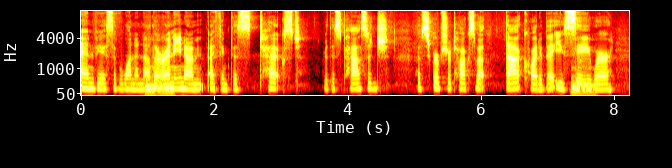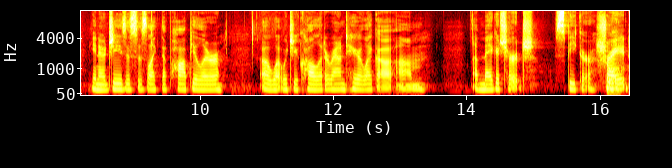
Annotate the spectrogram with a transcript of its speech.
envious of one another. Mm-hmm. And, you know, I mean, I think this text or this passage of scripture talks about that quite a bit. You see mm. where, you know, Jesus is like the popular, oh, what would you call it around here? Like a um, a megachurch speaker, sure. right?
